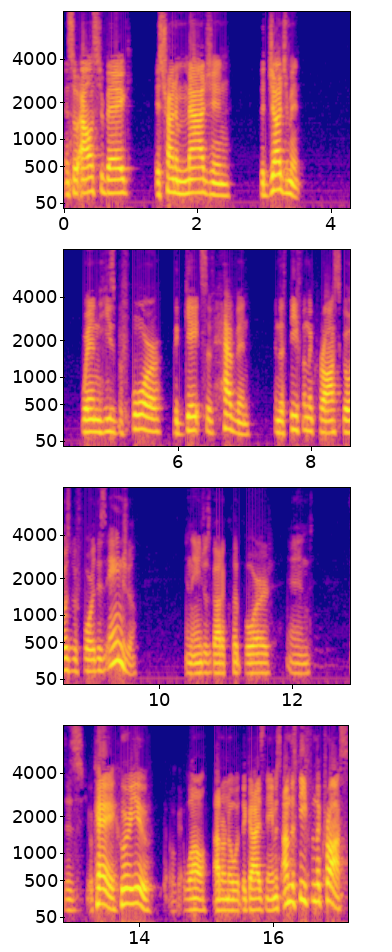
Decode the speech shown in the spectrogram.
And so Alistair Begg is trying to imagine the judgment when he's before the gates of heaven and the thief on the cross goes before this angel. And the angel's got a clipboard and says, Okay, who are you? Okay, well, I don't know what the guy's name is. I'm the thief on the cross,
